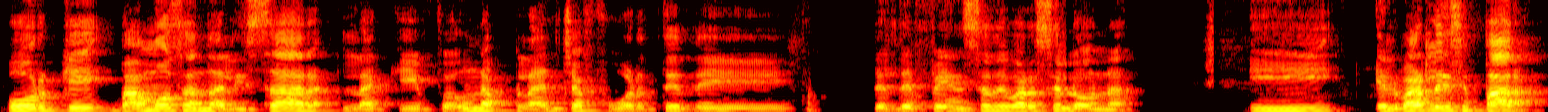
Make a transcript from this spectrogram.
porque vamos a analizar la que fue una plancha fuerte de, del defensa de Barcelona y el VAR le dice para.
